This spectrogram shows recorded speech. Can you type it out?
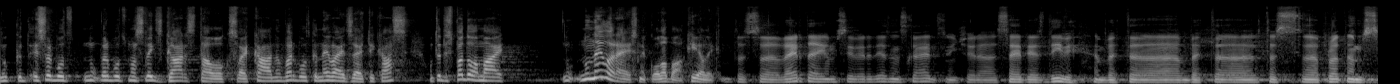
nu, es varbūt, nu, varbūt man slikts garas stāvoklis vai kā, nu, varbūt, ka nevajadzēja tik as. Un tad es padomāju, nu, nu nevarēs neko labāk ielikt. Tas uh, vērtējums jau ir diezgan skaidrs. Viņš ir uh, sēdies divi, bet, uh, bet uh, tas, uh, protams,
